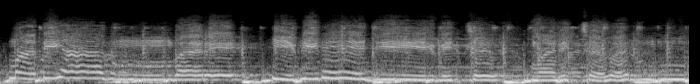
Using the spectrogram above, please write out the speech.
മതിയാകും വരെ ഇവിടെ ജീവിച്ച് മരിച്ചവരുണ്ട്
